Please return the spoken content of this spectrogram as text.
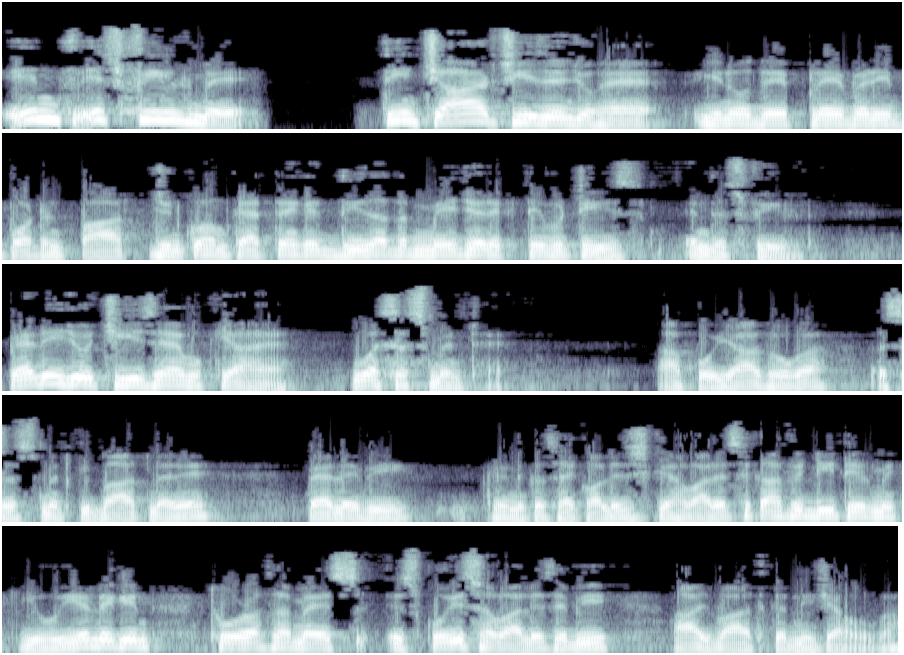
ان اس فیلڈ میں تین چار چیزیں جو ہیں you know they play very important part جن کو ہم کہتے ہیں کہ these are the major activities in this field پہلی جو چیز ہے، وہ کیا ہے؟ وہ اسسمنٹ ہے۔ آپ کو یاد ہوگا اسسمنٹ کی بات میں نے پہلے بھی کلینکل سائیکالوجسٹ کے حوالے سے کافی ڈیٹیل میں کی ہوئی ہے، لیکن تھوڑا سا میں اس اس کو اس حوالے سے بھی آج بات کرنی چاہوں گا۔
